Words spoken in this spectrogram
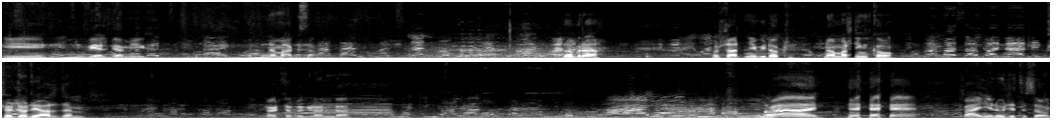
I uwielbiam ich na maksa. Dobra. Ostatni widok na maszynko. Przed odjazdem. Tak to wygląda. Bye! Fajni ludzie tu są.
